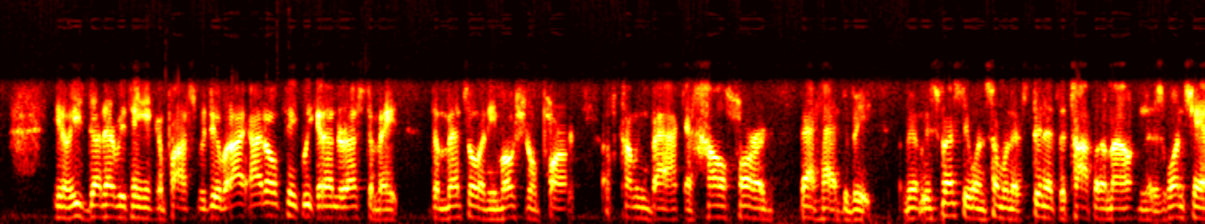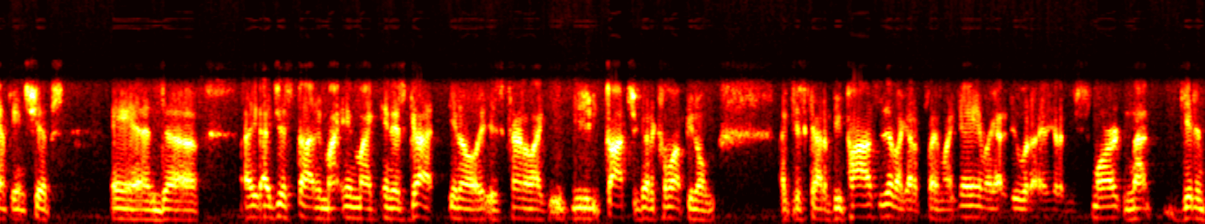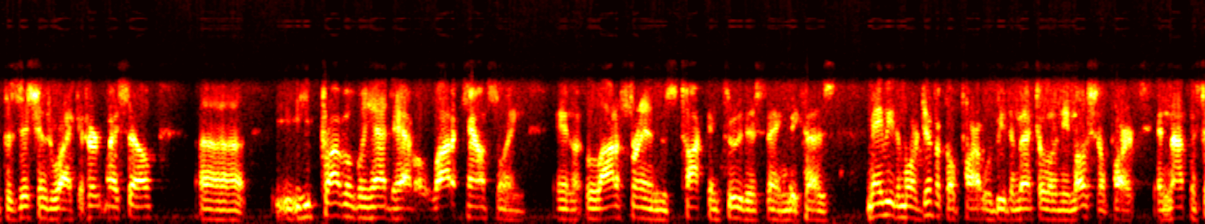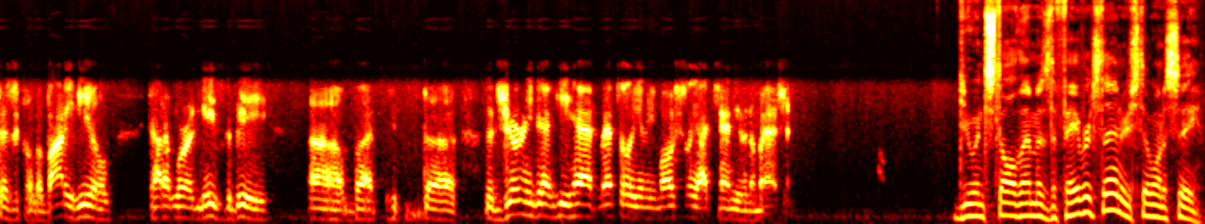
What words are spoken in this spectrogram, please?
you know, he's done everything he can possibly do, but I, I don't think we can underestimate the mental and emotional part of coming back and how hard that had to be especially when someone that's been at the top of the mountain has won championships, and uh, I, I just thought in my in my in his gut, you know, it's kind of like you, you thought you're going to come up, you know. I just got to be positive. I got to play my game. I got to do what I, I got to be smart and not get in positions where I could hurt myself. Uh, he probably had to have a lot of counseling and a lot of friends talking through this thing because maybe the more difficult part would be the mental and the emotional part and not the physical. The body healed got it where it needs to be. Uh, but the the journey that he had mentally and emotionally, I can't even imagine. Do you install them as the favorites then, or you still want to see?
